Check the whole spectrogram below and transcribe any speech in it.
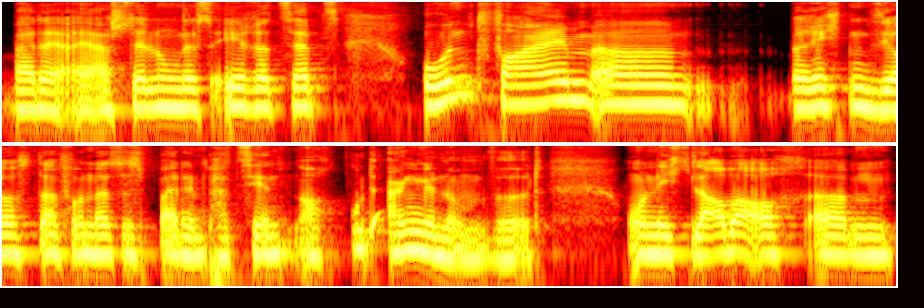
bei der Erstellung des E-Rezepts und vor allem äh, berichten sie auch davon, dass es bei den Patienten auch gut angenommen wird. Und ich glaube auch, ähm,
